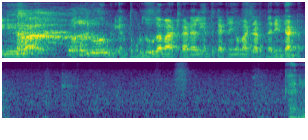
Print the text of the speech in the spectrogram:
ఈ భక్తులు ఎంత మృదువుగా మాట్లాడాలి? ఎంత కఠినంగా మాట్లాడుతున్నారు? ఏంటి అంటారు. కానీ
